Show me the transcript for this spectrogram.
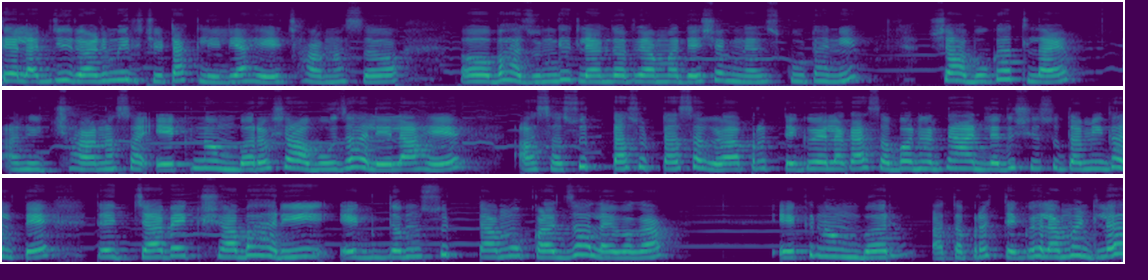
तेलात जिरं आणि मिरची टाकलेली आहे. छान असं भाजून घेतल्यानंतर त्यामध्ये शेंगण्याचं कूट आणि शाबू घातला आहे आणि छान असा एक नंबर शाबू झालेला आहे. असा सुट्टा सुट्टा सगळा प्रत्येक वेळेला काय असं बनवत नाही. आदल्या दिवशी सुद्धा मी घालते. त्याच्यापेक्षा भारी एकदम सुट्टा मोकळाच झालाय बघा. एक नंबर. आता प्रत्येक वेळेला म्हटलं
